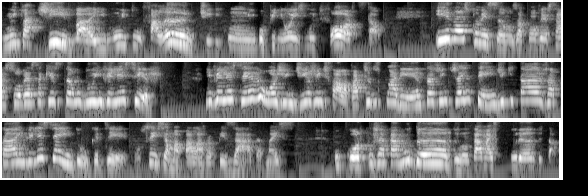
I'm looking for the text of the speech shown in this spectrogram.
muito ativa e muito falante, com opiniões muito fortes tal. E nós começamos a conversar sobre essa questão do envelhecer. Envelhecer, hoje em dia, a gente fala, a partir dos 40, a gente já entende que tá, já está envelhecendo. Quer dizer, não sei se é uma palavra pesada, mas o corpo já está mudando, não está mais curando e tal.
